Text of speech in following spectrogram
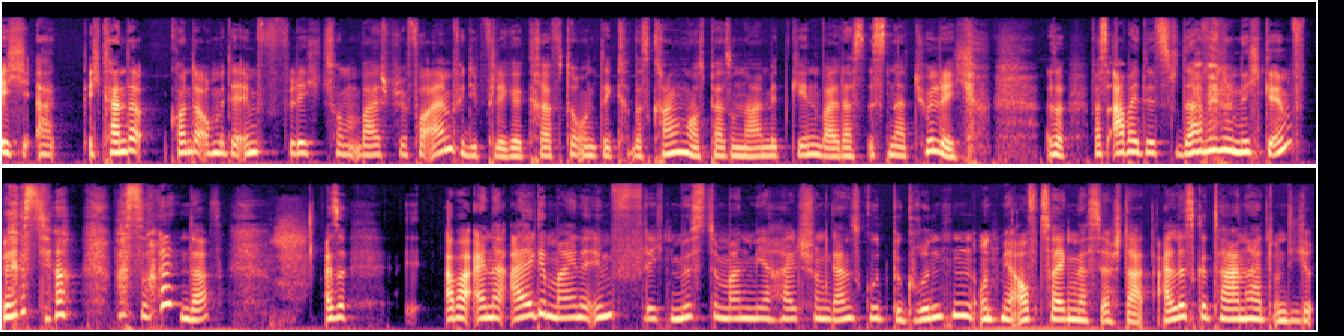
Ich, äh, ich kannte, konnte auch mit der Impfpflicht zum Beispiel vor allem für die Pflegekräfte und die, das Krankenhauspersonal mitgehen, weil das ist natürlich. Also, was arbeitest du da, wenn du nicht geimpft bist? Ja, was soll denn das? Also, aber eine allgemeine Impfpflicht müsste man mir halt schon ganz gut begründen und mir aufzeigen, dass der Staat alles getan hat und die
